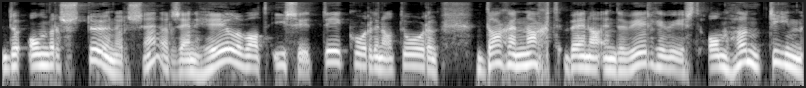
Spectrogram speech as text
de ondersteuners. Er zijn heel wat ICT-coördinatoren dag en nacht bijna in de weer geweest om hun team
